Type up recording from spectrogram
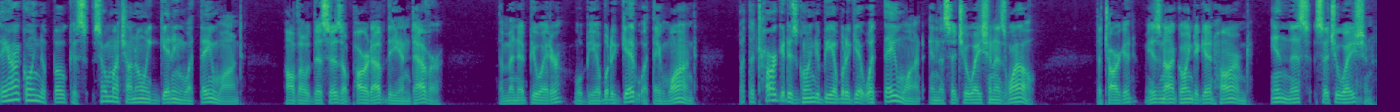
They aren't going to focus so much on only getting what they want, although this is a part of the endeavor. The manipulator will be able to get what they want, but the target is going to be able to get what they want in the situation as well. The target is not going to get harmed in this situation,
